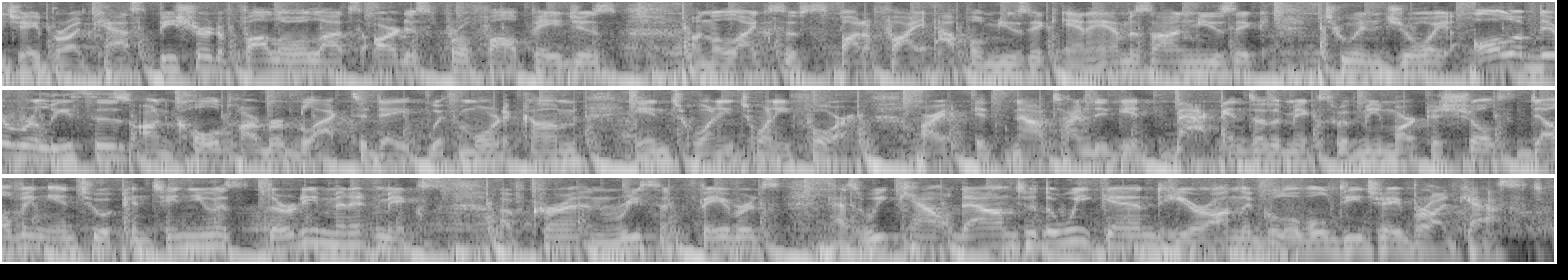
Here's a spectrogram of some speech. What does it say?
DJ broadcast. Be sure to follow ALAT's artist profile pages on the likes of Spotify, Apple Music, and Amazon Music to enjoy all of their releases on Coldharbour Black to date, with more to come in 2024. All right, it's now time to get back into the mix with me, Markus Schulz, delving into a continuous 30 minute mix of current and recent favorites as we count down to the weekend here on the Global DJ broadcast.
